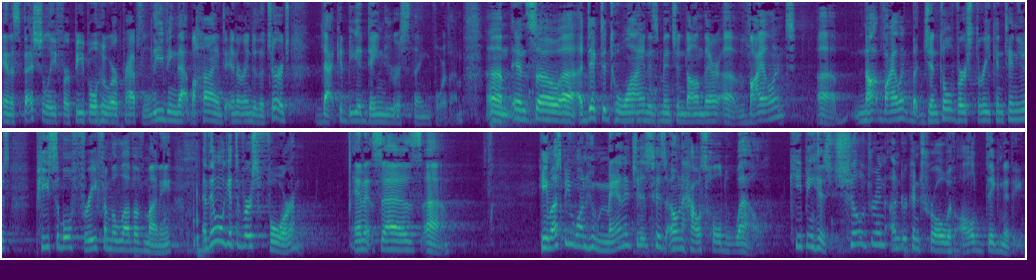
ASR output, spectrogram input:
And especially for people who are perhaps leaving that behind to enter into the church, that could be a dangerous thing for them. Um, and so, uh, addicted to wine is mentioned on there. Uh, violent, uh, not violent, but gentle. Verse 3 continues peaceable, free from the love of money. And then we'll get to verse 4, and it says, uh, He must be one who manages his own household well keeping his children under control with all dignity.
